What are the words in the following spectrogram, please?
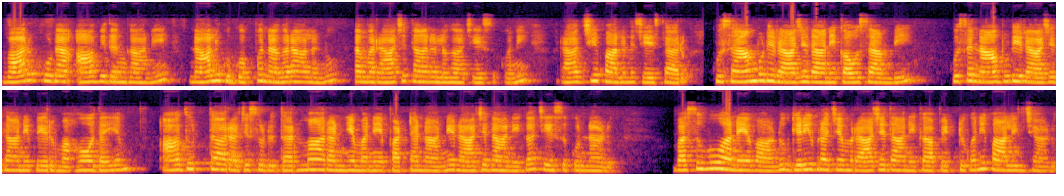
వారు కూడా ఆ విధంగానే నాలుగు గొప్ప నగరాలను తమ రాజధానులుగా చేసుకుని రాజ్యపాలన చేశారు. కుశాంబుడి రాజధాని కౌశాంబి కుశనాభుడి రాజధాని పేరు మహోదయం ఆదుర్త రజసుడు ధర్మారణ్యం అనే పట్టణాన్ని రాజధానిగా చేసుకున్నాడు. వసువు అనేవాడు గిరివ్రజం రాజధానిగా పెట్టుకొని పాలించాడు.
